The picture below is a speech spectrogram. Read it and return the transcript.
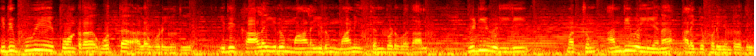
இது புவியை போன்ற ஒத்த அளவுடையது. இது காலையிலும் மாலையிலும் வானில் தென்படுவதால் விடிவெள்ளி மற்றும் அந்திவெள்ளி என அழைக்கப்படுகின்றது.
